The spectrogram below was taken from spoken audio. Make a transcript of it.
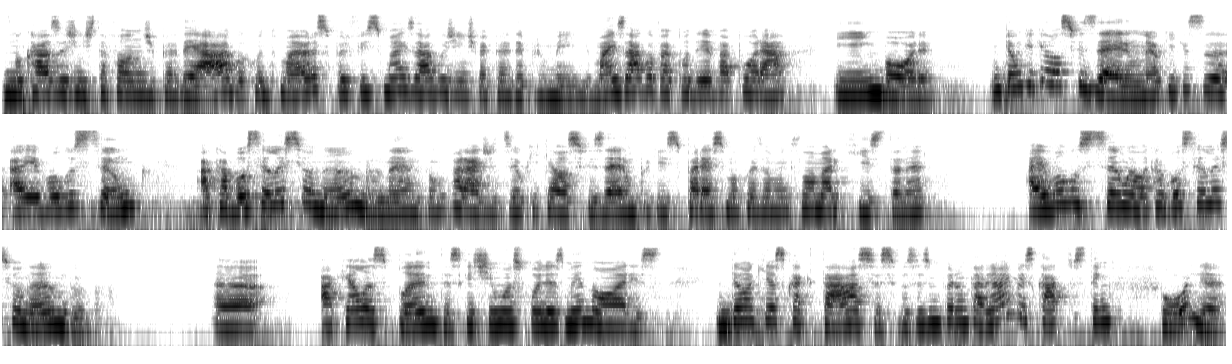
no caso a gente está falando de perder água, quanto maior a superfície, mais água a gente vai perder para o meio, mais água vai poder evaporar e ir embora. Então, o que, que elas fizeram, né? O que, que essa, a evolução acabou selecionando, né? Vamos parar de dizer o que, que elas fizeram, porque isso parece uma coisa muito lamarquista, né? A evolução, ela acabou selecionando uh, aquelas plantas que tinham as folhas menores. Então, aqui as cactáceas, se vocês me perguntarem, ai, mas cactos têm folha?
